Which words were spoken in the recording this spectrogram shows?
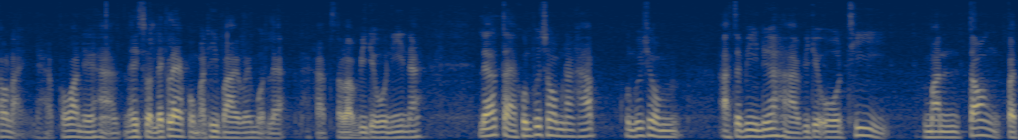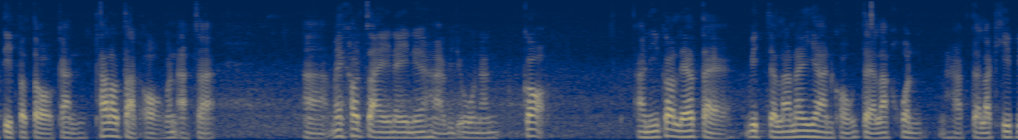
เท่าไหร่นะครับ เพราะว่าเนื้อหาในส่วนแรกๆผมอธิบายไว้หมดแล้วนะครับสำหรับวิดีโอนี้นะ แล้วแต่คุณผู้ชมนะครับ คุณผู้ชมอาจจะมีเนื้อหาวิดีโอที่มันต้องปฏิดประต่อกัน ถ้าเราตัดออกมันอาจจะไม่เข้าใจในเนื้อหาวิดีโอนั้น ก็อันนี้ก็แล้วแต่วิจารณญาณของแต่ละคนนะครับ แต่ละคลิป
